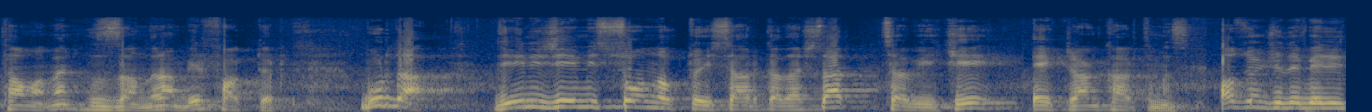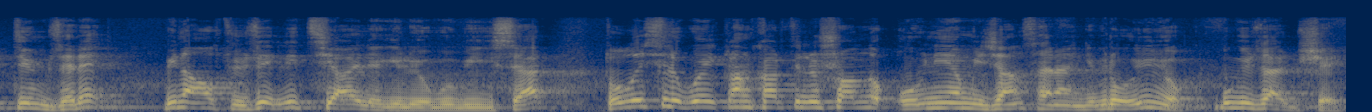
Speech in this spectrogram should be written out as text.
tamamen hızlandıran bir faktör. Burada değineceğimiz son nokta ise arkadaşlar tabii ki ekran kartımız. Az önce de belirttiğim üzere 1650 Ti ile geliyor bu bilgisayar. Dolayısıyla bu ekran kartıyla şu anda oynayamayacağınız herhangi bir oyun yok. Bu güzel bir şey.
